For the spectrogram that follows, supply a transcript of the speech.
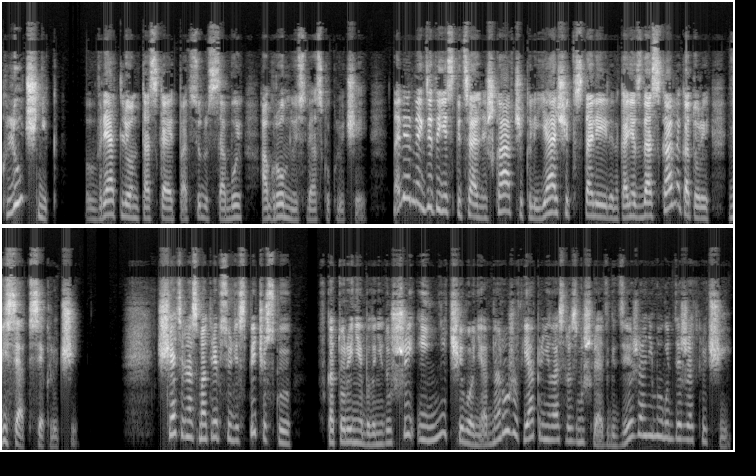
ключник, вряд ли он таскает повсюду с собой огромную связку ключей. Наверное, где-то есть специальный шкафчик или ящик в столе, или, наконец, доска, на которой висят все ключи. Тщательно осмотрев всю диспетчерскую, в которой не было ни души, и ничего не обнаружив, я принялась размышлять, где же они могут держать ключи.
